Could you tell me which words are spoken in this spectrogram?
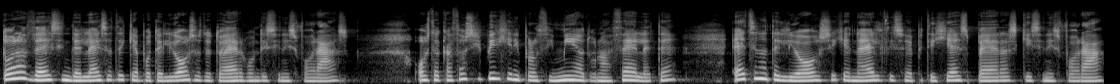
Τώρα δε συντελέσατε και αποτελειώσατε το έργο της συνεισφοράς, ώστε καθώς υπήρχε η προθυμία του να θέλετε, έτσι να τελειώσει και να έλθει σε επιτυχές πέρας και η συνεισφορά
